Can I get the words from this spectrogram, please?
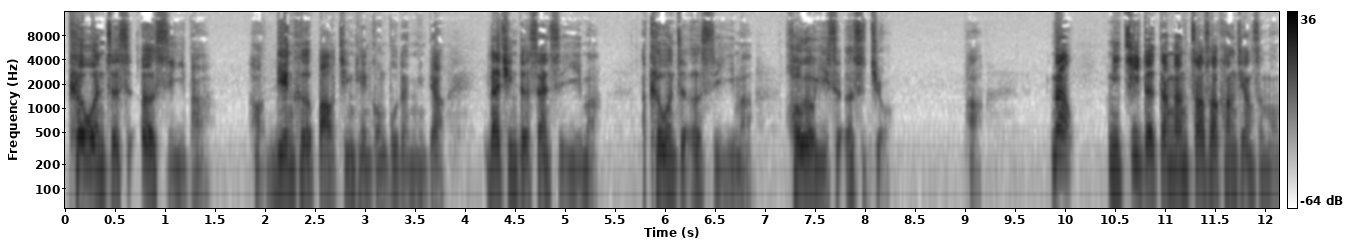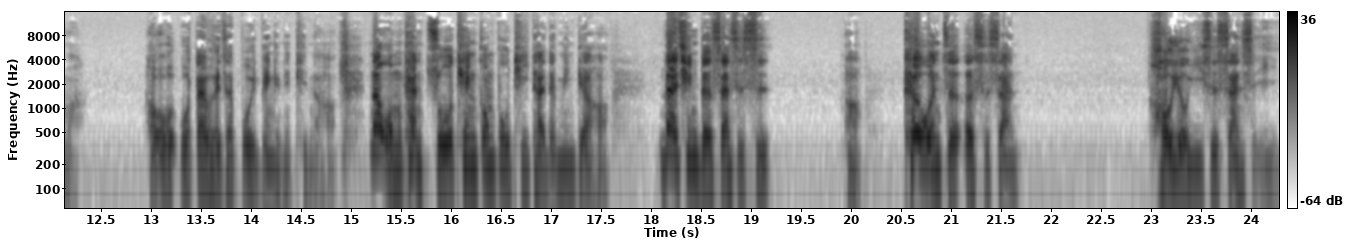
柯文哲是二十一趴。好，联合报今天公布的民调，赖清德三十一嘛，柯文哲二十一嘛，侯友谊是二十九。好，那你记得刚刚赵少康讲什么吗？好，我我待会再播一遍给你听了哈。那我们看昨天公布 T 台的民调哈，赖清德三十四，好，柯文哲二十三，侯友谊是三十一，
